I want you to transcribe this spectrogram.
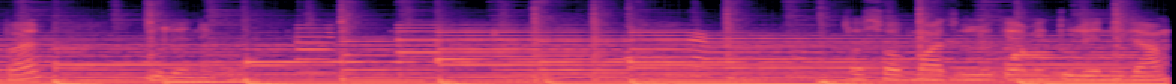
এবার তুলে নেব। তো সব মাছগুলোকে আমি তুলে নিলাম।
